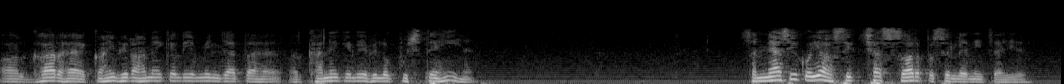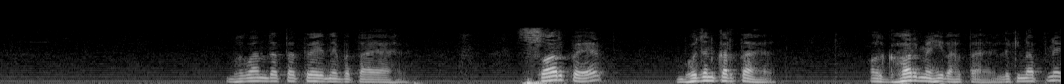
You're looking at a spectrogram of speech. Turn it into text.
और घर है, कहीं भी रहने के लिए मिल जाता है और खाने के लिए भी लोग पूछते ही हैं। सन्यासी को यह शिक्षा सर्प से लेनी चाहिए। भगवान दत्तात्रेय ने बताया है, सर्प भोजन करता है और घर में ही रहता है, लेकिन अपने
